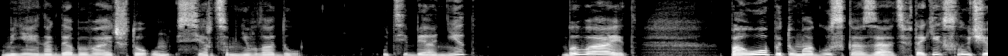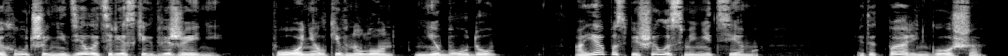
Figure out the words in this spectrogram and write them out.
«У меня иногда бывает, что ум с сердцем не в ладу. У тебя нет?» «Бывает. По опыту могу сказать, в таких случаях лучше не делать резких движений». «Понял», — кивнул он, — «не буду». А я поспешила сменить тему. «Этот парень, Гоша,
